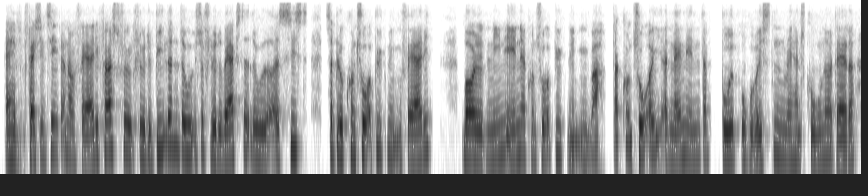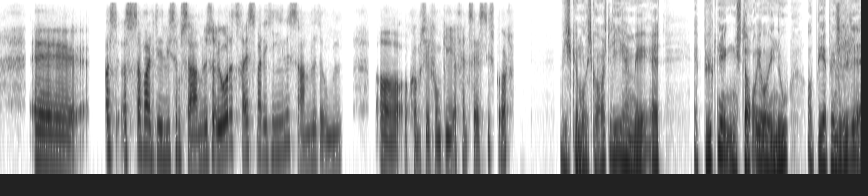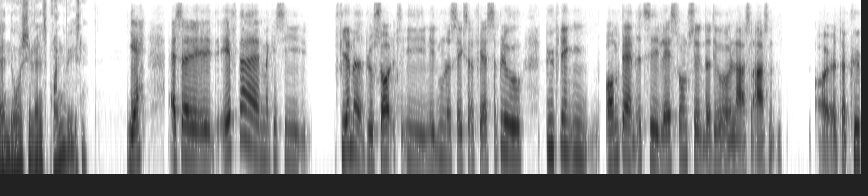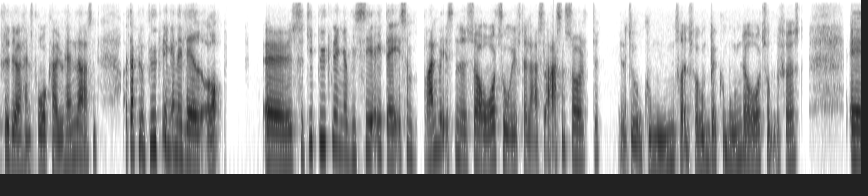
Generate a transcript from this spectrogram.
at faciliteterne var færdige. Først flyttede bilerne derud, så flyttede værkstedet derud, og sidst så blev kontorbygningen færdig hvor den ene ende af kontorbygningen var der kontor i, og den anden ende, der boede prokuristen med hans kone og datter. Øh, og, og så var det ligesom samlet. Så i 68 var det hele samlet derude, og, og kom til at fungere fantastisk godt. Vi skal måske også lige have med, at, at bygningen står jo endnu og bliver benyttet af Nordsjællands brandvæsen. Ja, altså efter, man kan sige, firmaet blev solgt i 1976, så blev bygningen omdannet til Lastvognscenter. Det var Lars Larsen, og der købte det, og hans bror Karl Johan Larsen. Og der blev bygningerne lavet om. Øh, så de bygninger, vi ser i dag, som brandvæsenet så overtog efter Lars Larsen solgte, eller det var kommunen, Fredensborg Humbæk Kommune, der overtog det først, øh,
